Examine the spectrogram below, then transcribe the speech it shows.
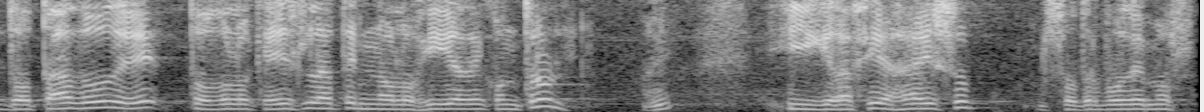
dotado de todo lo que es la tecnología de control. Y gracias a eso nosotros podemos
